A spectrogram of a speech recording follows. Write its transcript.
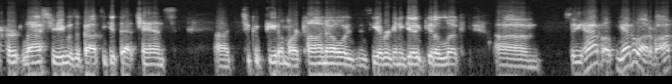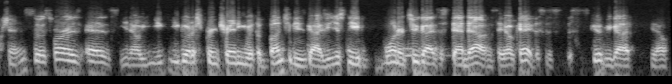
hurt last year. He was about to get that chance uh, Tucupita Marcano. Is, is he ever going to get get a look? Um, so you have a, you have a lot of options. So as far as as you know, you, you go to spring training with a bunch of these guys. You just need one or two guys to stand out and say, okay, this is this is good. We got you know,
